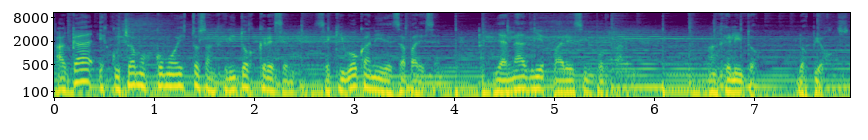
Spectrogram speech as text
Acá escuchamos cómo estos angelitos crecen, se equivocan y desaparecen, y a nadie parece importar. Angelito, los piojos.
